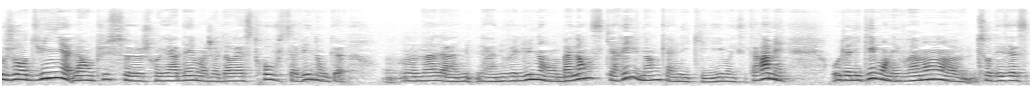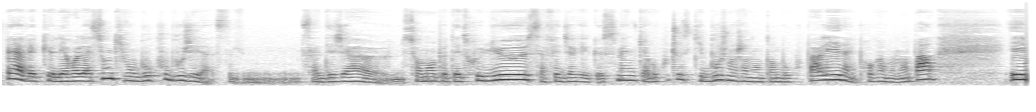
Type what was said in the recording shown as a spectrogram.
aujourd'hui, là en plus, euh, je regardais, moi j'adore l'astro, vous savez, donc euh, on a la, nouvelle lune en balance qui arrive, donc un équilibre, etc. Mais au-delà de l'équilibre, on est vraiment euh, sur des aspects avec les relations qui vont beaucoup bouger. Ça a déjà euh, sûrement peut-être eu lieu, ça fait déjà quelques semaines qu'il y a beaucoup de choses qui bougent. Moi, j'en entends beaucoup parler, dans les programmes, on en parle. Et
